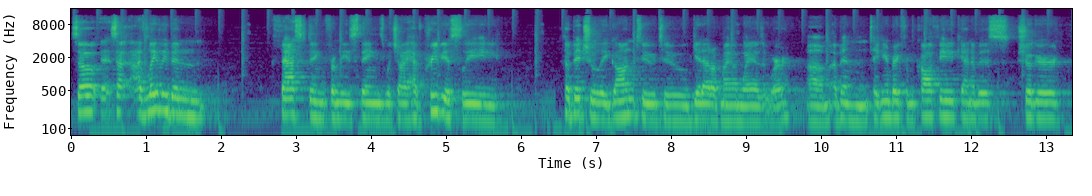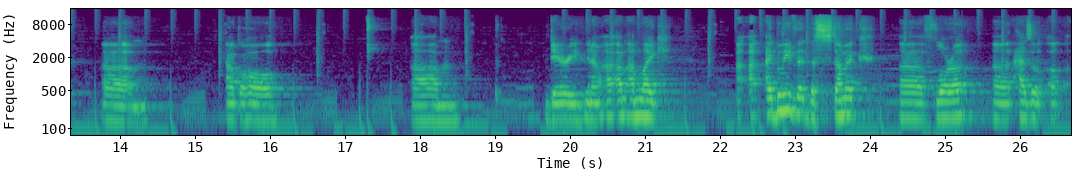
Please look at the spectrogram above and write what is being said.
so, so I've lately been fasting from these things, which I have previously habitually gone to to get out of my own way, as it were. Um, I've been taking a break from coffee, cannabis, sugar, um, alcohol, um, dairy. You know, I, am like, I, I, believe that the stomach uh, flora uh, has a, a,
